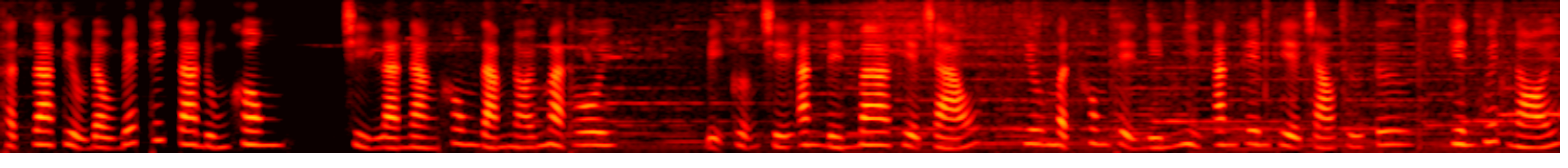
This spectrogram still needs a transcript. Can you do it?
thật ra tiểu đầu bếp thích ta đúng không? Chỉ là nàng không dám nói mà thôi. Bị cưỡng chế ăn đến ba thìa cháo, diêu mật không thể nín nhịn ăn thêm thìa cháo thứ tư, kiên quyết nói,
